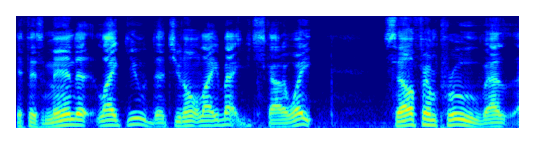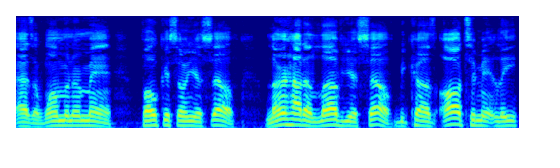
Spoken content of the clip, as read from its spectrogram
If it's men that like you that you don't like back, you just gotta wait. Self improve as as a woman or man. Focus on yourself. Learn how to love yourself because ultimately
